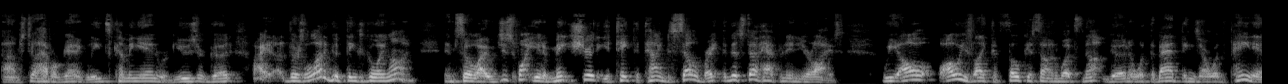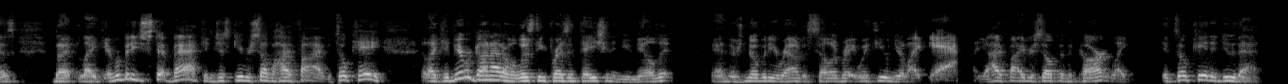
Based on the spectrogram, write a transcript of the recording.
Um, still have organic leads coming in. Reviews are good. There's a lot of good things going on. And so I just want you to make sure that you take the time to celebrate the good stuff happening in your lives. We all always like to focus on what's not good and what the bad things are, what the pain is. But like everybody just step back and just give yourself a high five. It's okay. Like, have you ever gone out of a listing presentation and you nailed it? And there's nobody around to celebrate with you, and you're like, yeah, you high five yourself in the car. Like, it's okay to do that.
